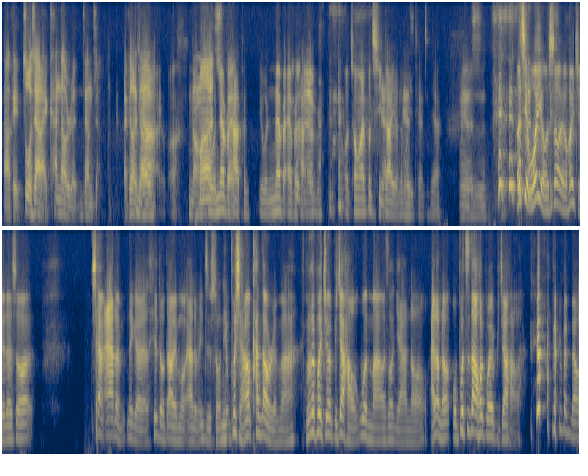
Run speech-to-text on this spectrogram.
然后可以坐下来看到人这样讲。I feel like that no, it would never happen. It would never ever happen. 我从来不期待有那么一天。Yeah，没有事。而且我有时候也会觉得说，像 Adam 那个 Hito 大联盟 Adam 一直说，你不想要看到人吗？不会不会觉得比较好问吗？我说 Yeah, no, I don't know. 我不知道会不会比较好啊。I don't even know.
